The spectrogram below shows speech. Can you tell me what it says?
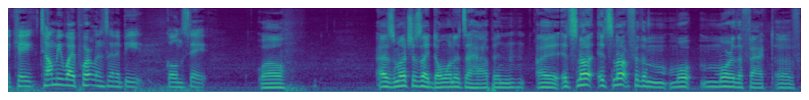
Okay, tell me why Portland's going to beat Golden State. Well, as much as I don't want it to happen, I it's not it's not for the more more the fact of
